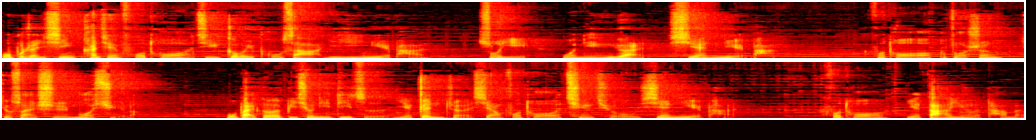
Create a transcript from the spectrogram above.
我不忍心看见佛陀及各位菩萨一一涅槃，所以我宁愿先涅槃。佛陀不作声，就算是默许了。五百个比丘尼弟子也跟着向佛陀请求先涅槃，佛陀也答应了他们，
